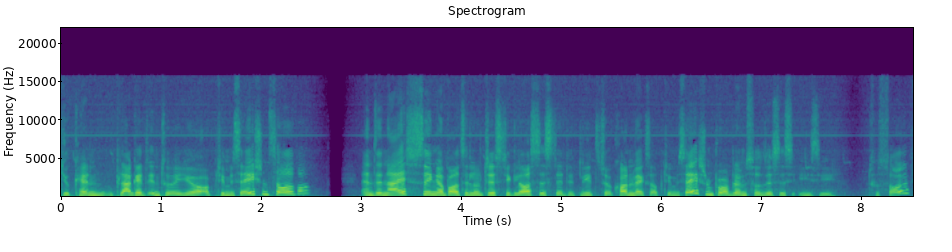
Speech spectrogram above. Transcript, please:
you can plug it into your optimization solver. And the nice thing about the logistic loss is that it leads to a convex optimization problem, so this is easy to solve.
